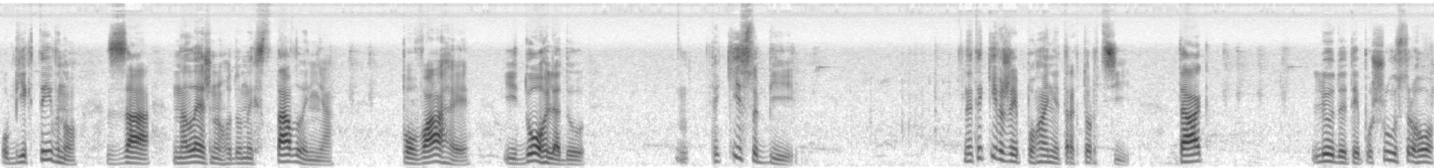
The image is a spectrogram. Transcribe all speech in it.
об'єктивно за належного до них ставлення, поваги і догляду такі собі, не такі вже й погані тракторці. Так, люди типу Шустрого,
